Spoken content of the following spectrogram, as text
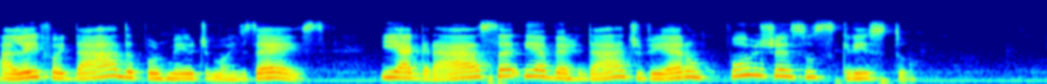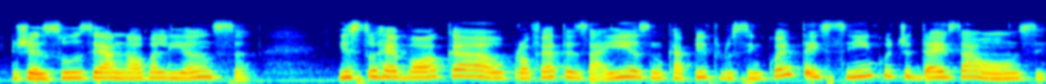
A lei foi dada por meio de Moisés e a graça e a verdade vieram por Jesus Cristo. Jesus é a nova aliança. Isto revoca o profeta Isaías no capítulo 55, de 10 a 11.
